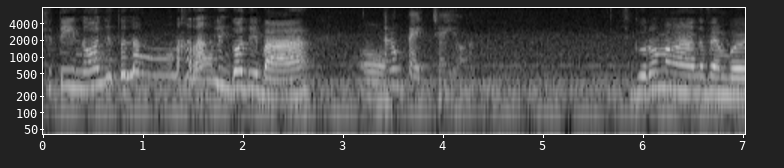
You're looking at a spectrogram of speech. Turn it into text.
Si Tino, nito lang nakaraang linggo, di ba? Oh, Anong petsa yun? siguro mga November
